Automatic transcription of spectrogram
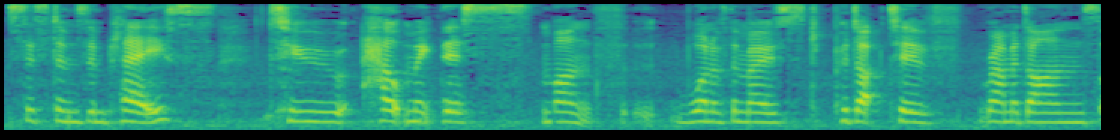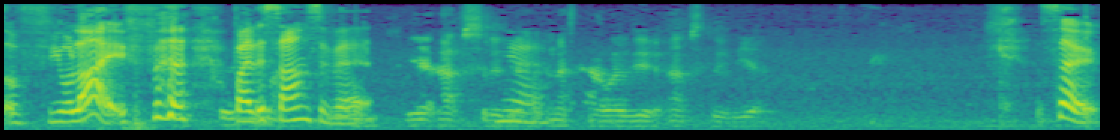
systems in place to help make this month one of the most productive Ramadans of your life, by the sounds of it. Yeah, absolutely. Yeah. And that's how I view it. Absolutely, yeah. So,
